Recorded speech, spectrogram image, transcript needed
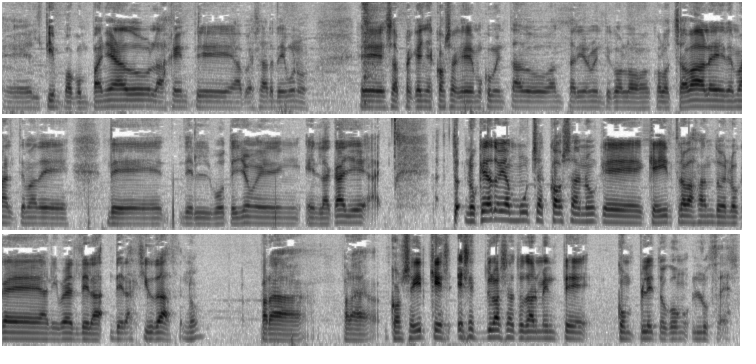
eh, el tiempo acompañado, la gente, a pesar de, bueno, eh, esas pequeñas cosas que hemos comentado anteriormente con los, con los chavales y demás, el tema de, de- del botellón en, en la calle. Nos queda todavía muchas cosas ¿no? que, que ir trabajando en lo que es a nivel de la, de la ciudad, ¿no? Para, para conseguir que ese titular sea totalmente completo con luces.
